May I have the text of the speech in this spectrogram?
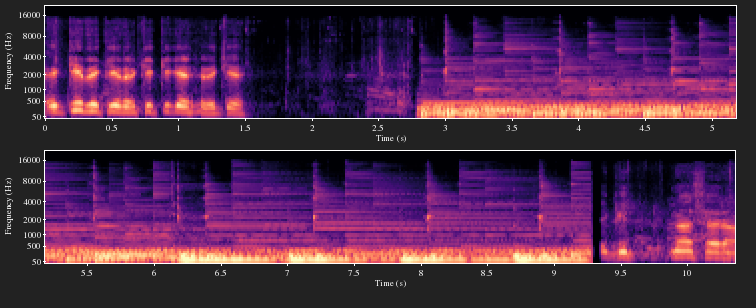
एक ही देखिए इधर, किक्की कैसे देखिए। कितना सारा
